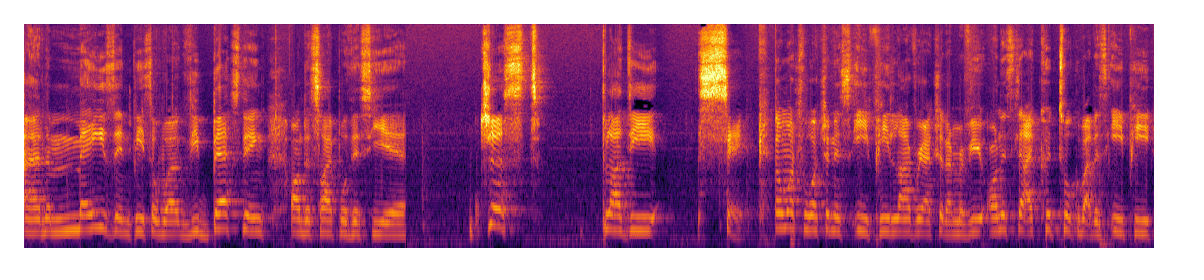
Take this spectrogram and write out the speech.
An amazing piece of work. The best thing on Disciple this year. Just bloody sick. So much for watching this EP live reaction and review. Honestly, I could talk about this EP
